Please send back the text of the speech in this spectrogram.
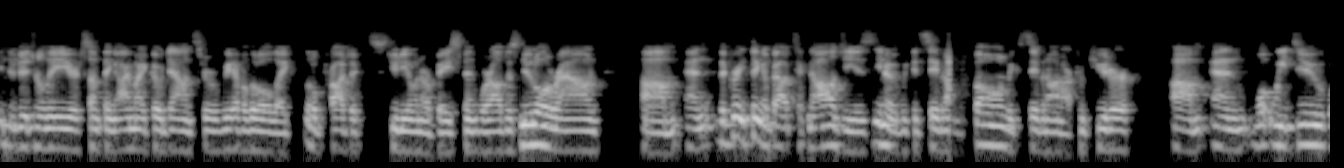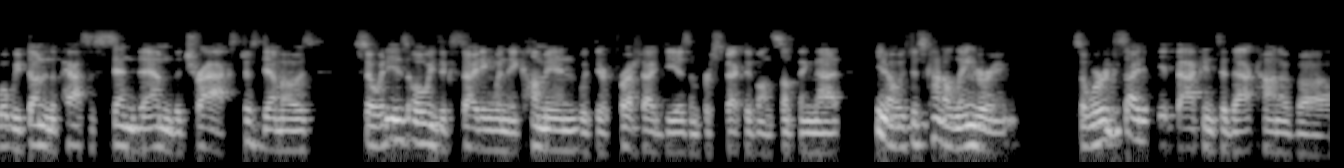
individually or something, I might go down to. We have a little like little project studio in our basement where I'll just noodle around. Um, and the great thing about technology is, you know, we could save it on the phone, we could save it on our computer. Um, and what we do, what we've done in the past is send them the tracks, just demos. So it is always exciting when they come in with their fresh ideas and perspective on something that, you know, is just kind of lingering. So we're mm-hmm. excited to get back into that kind of, uh,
